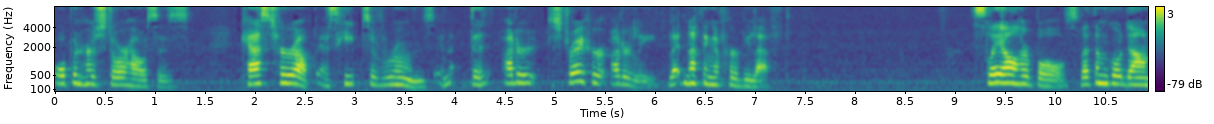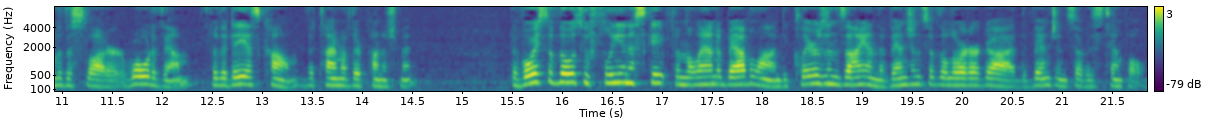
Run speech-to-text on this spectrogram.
open her storehouses, cast her up as heaps of ruins, and de- utter, destroy her utterly. Let nothing of her be left. Slay all her bulls, let them go down to the slaughter. Woe to them, for the day has come, the time of their punishment. The voice of those who flee and escape from the land of Babylon declares in Zion the vengeance of the Lord our God, the vengeance of his temple.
